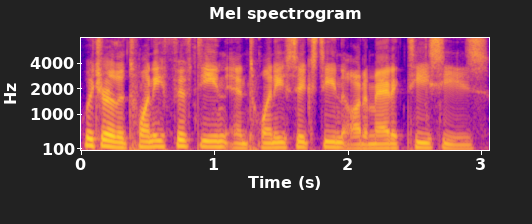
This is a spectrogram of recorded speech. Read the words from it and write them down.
which are the 2015 and 2016 automatic TCs.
